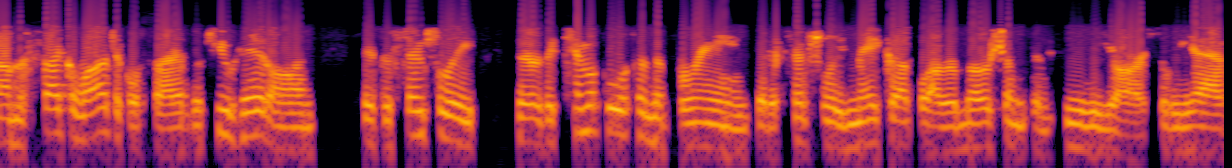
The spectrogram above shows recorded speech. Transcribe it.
on the psychological side, what you hit on is essentially there are the chemicals in the brain that essentially make up our emotions and who we are. So we have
